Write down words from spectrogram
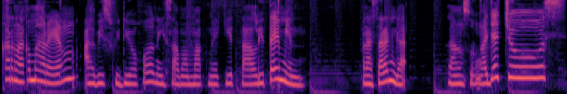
karena kemarin abis video call nih sama makne kita Li Temin. Penasaran nggak? Langsung aja cus!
